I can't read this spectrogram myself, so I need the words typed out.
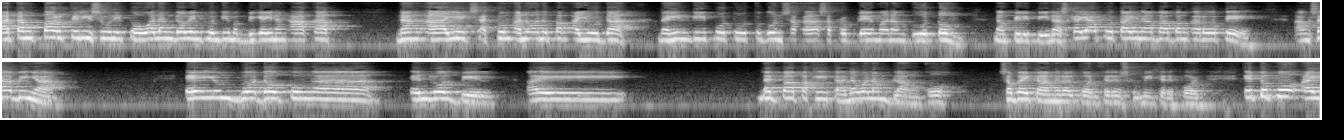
at ang party list nito walang gawin kundi magbigay ng akap ng AIX at kung ano-ano pang ayuda na hindi po tutugon sa, sa problema ng gutom ng Pilipinas. Kaya po tayo nababangkarote. Ang sabi niya, eh yung daw pong ah, enroll bill ay nagpapakita na walang blanco sa bicameral conference committee report. Ito po ay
